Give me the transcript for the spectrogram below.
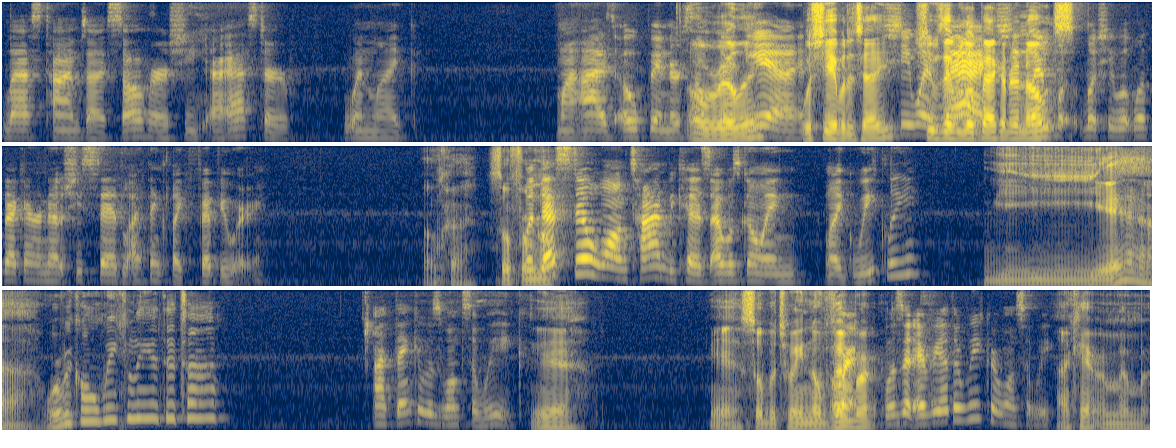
last times I saw her, she I asked her when like my eyes opened or something. Oh, really? Yeah. Was she able to tell you? She, She, was able to look back at She her notes? Look, she would look back at her notes. She said, I think like February. Okay. So from But the- that's still a long time because I was going like weekly. yeah. Were we going weekly at that time? I think it was once a week. Yeah. Yeah. So between Or November, was it every other week or once a week? I can't remember.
